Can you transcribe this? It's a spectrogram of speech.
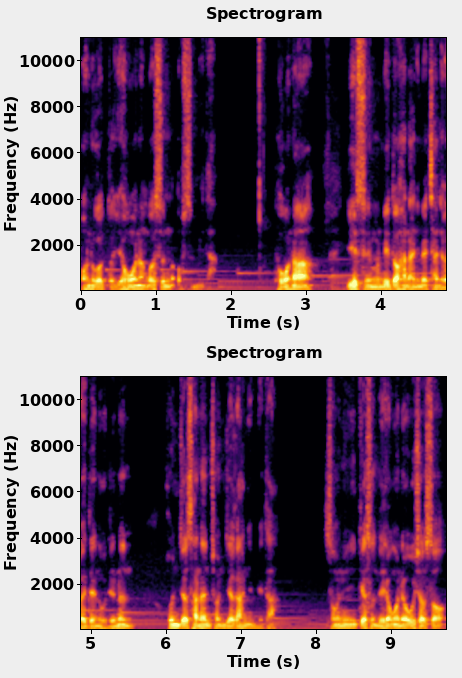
어느 것도 영원한 것은 없습니다. 더구나 예수님을 믿어 하나님의 자녀가 된 우리는 혼자 사는 존재가 아닙니다. 성령님께서 내 영혼에 오셔서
